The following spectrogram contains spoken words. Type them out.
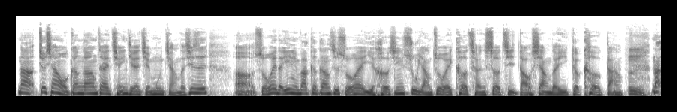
那就像我刚刚在前一节的节目讲的，其实呃，所谓的“一零八课纲”是所谓以核心素养作为课程设计。导向的一个课纲，嗯，那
